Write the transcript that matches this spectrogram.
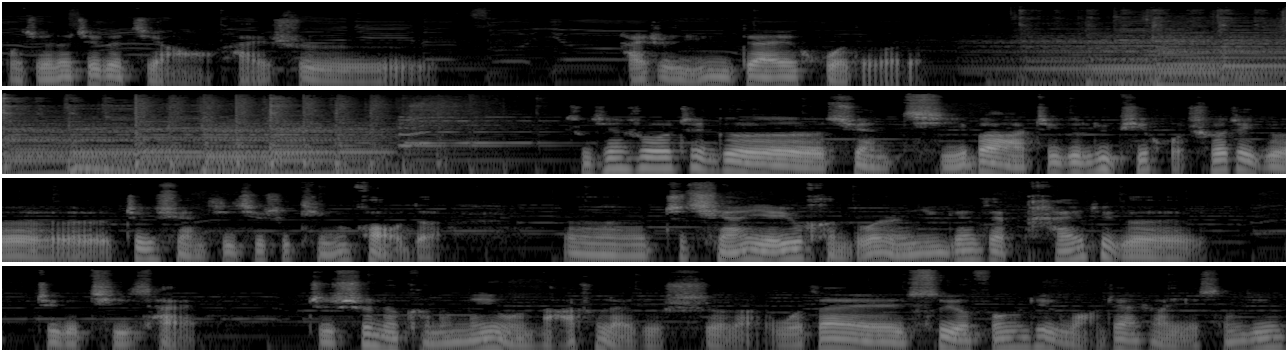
我觉得这个奖还是还是应该获得的。首先说这个选题吧，这个绿皮火车这个这个选题其实挺好的，嗯、之前也有很多人应该在拍这个这个题材，只是呢可能没有拿出来就是了。我在四月风这个网站上也曾经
